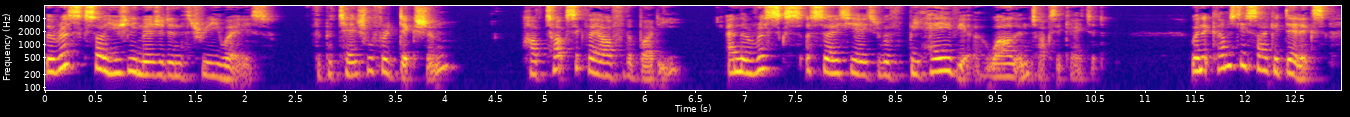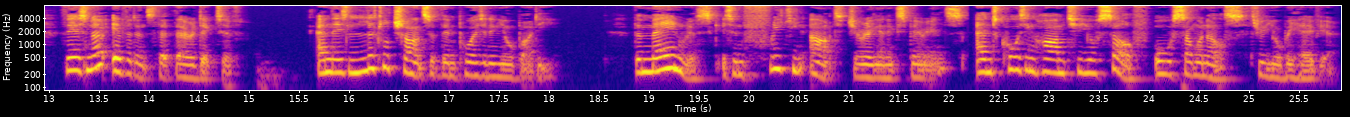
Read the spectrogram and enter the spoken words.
the risks are usually measured in three ways. The potential for addiction, how toxic they are for the body, and the risks associated with behavior while intoxicated. When it comes to psychedelics, there's no evidence that they're addictive, and there's little chance of them poisoning your body. The main risk is in freaking out during an experience and causing harm to yourself or someone else through your behavior.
